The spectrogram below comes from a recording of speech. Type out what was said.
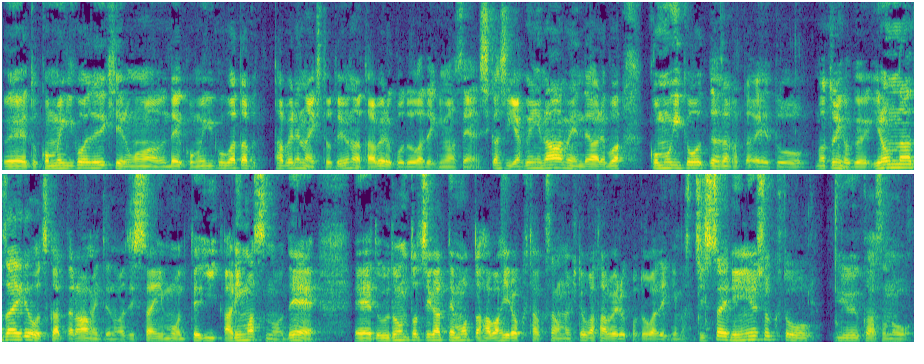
えっ、と、小麦粉でできているものなので、小麦粉が食べれない人というのは食べることができません。しかし逆にラーメンであれば、小麦粉じゃなかった、えっ、と、まあ、とにかくいろんな材料を使ったラーメンっていうのは実際にもうでありますので、えっ、と、うどんと違ってもっと幅広くたくさんの人が食べることができます。実際離乳食というか、その、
